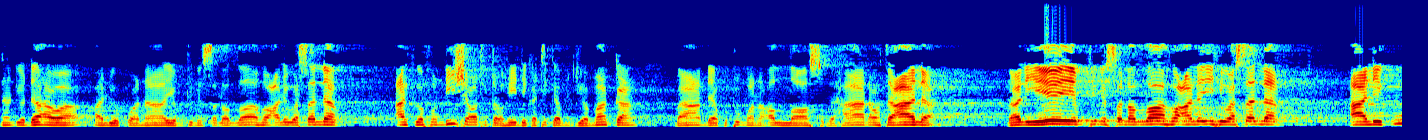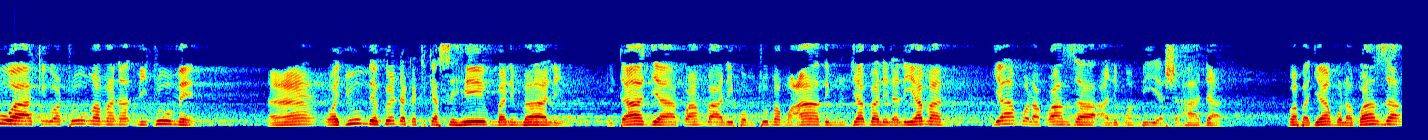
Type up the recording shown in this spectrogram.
Na ndio dawa aliyokuwa nayo mtume sallallahu alaihi wasallam akiwafundisha watu tauhidi katika mji wa maka baada ya kutumwa na Allah subhanahu wa ta'ala. Bali yeye mtume sallallahu alaihi wasallam alikuwa akiwatuma mitume eh, wajumbe kwenda katika sehemu mbalimbali. Itaja kwamba alipomtuma Muadh ibn Jabal ila Yaman jambo la kwanza alimwambia shahada kwamba jambo la kwanza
